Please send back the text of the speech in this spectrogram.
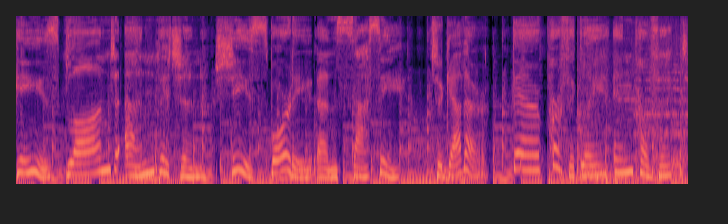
He's blonde and bitchin'. She's sporty and sassy. Together, they're perfectly imperfect.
